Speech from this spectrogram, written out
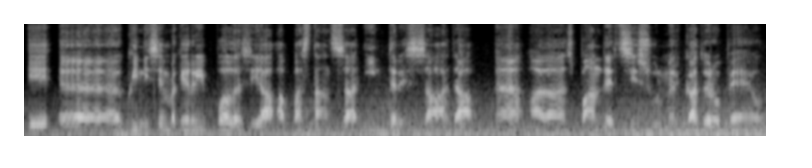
e eh, quindi sembra che Ripple sia abbastanza interessata eh, ad espandersi sul mercato europeo.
